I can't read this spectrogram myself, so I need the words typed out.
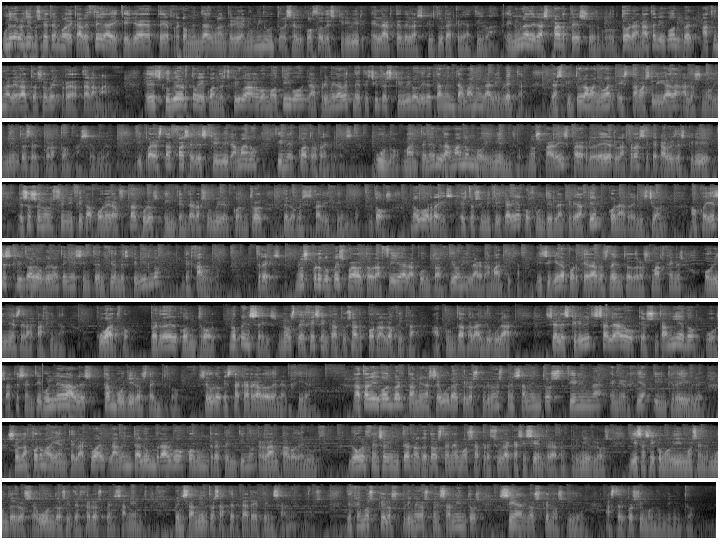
Uno de los libros que tengo de cabecera y que ya te he recomendado en un anterior en un minuto es El gozo de escribir el arte de la escritura creativa. En una de las partes, su autora Natalie Goldberg hace un alegato sobre redactar a mano. He descubierto que cuando escribo algo emotivo, la primera vez necesito escribirlo directamente a mano en la libreta. La escritura manual está más ligada a los movimientos del corazón, asegura. Y para esta fase de escribir a mano tiene cuatro reglas. 1. Mantener la mano en movimiento. No os paréis para leer la frase que acabáis de escribir. Eso solo significa poner obstáculos e intentar asumir el control de lo que se está diciendo. 2. No borréis. Esto significaría confundir la creación con la revisión. Aunque hayáis escrito algo que no tenéis intención de escribirlo, dejadlo. 3. No os preocupéis por la ortografía, la puntuación y la gramática, ni siquiera por quedaros dentro de los márgenes o líneas de la página. 4. Perded el control. No penséis, no os dejéis encatusar por la lógica, apuntad a la yugular. Si al escribir sale algo que os da miedo o os hace sentir vulnerables, tambulliros dentro. Seguro que está cargado de energía. Natalie Goldberg también asegura que los primeros pensamientos tienen una energía increíble. Son la forma mediante la cual la mente alumbra algo con un repentino relámpago de luz. Luego el sensor interno que todos tenemos se apresura casi siempre a reprimirlos y es así como vivimos en el mundo de los segundos y terceros pensamientos, pensamientos acerca de pensamientos. Dejemos que los primeros pensamientos sean los que nos guíen. Hasta el próximo en un minuto.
